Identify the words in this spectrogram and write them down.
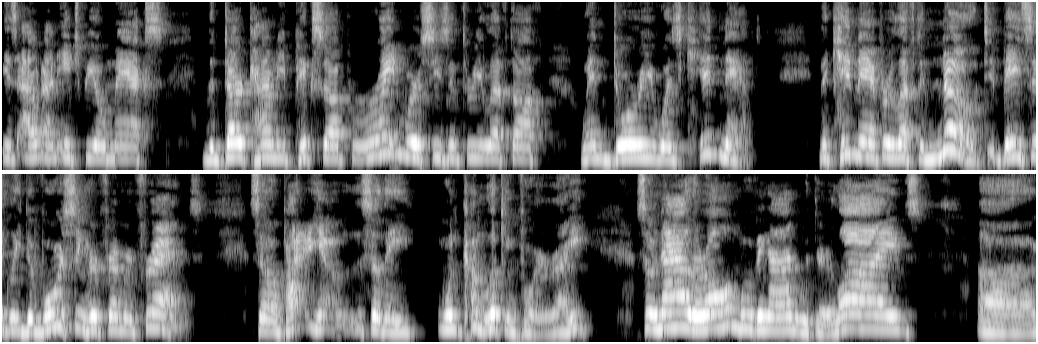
is out on HBO Max. The dark comedy picks up right where season three left off when Dory was kidnapped. The kidnapper left a note basically divorcing her from her friends. So you know, so they wouldn't come looking for her, right? So now they're all moving on with their lives. Uh,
